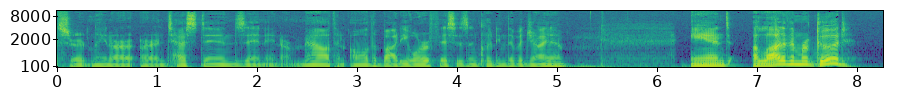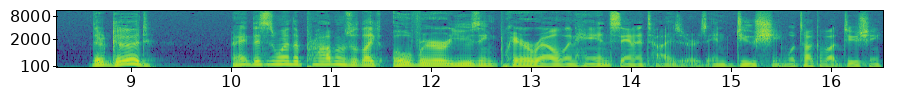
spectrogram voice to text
certainly in our, our intestines and in our mouth and all the body orifices, including the vagina. And a lot of them are good. They're good. Right? This is one of the problems with like overusing Purell and hand sanitizers and douching. We'll talk about douching.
